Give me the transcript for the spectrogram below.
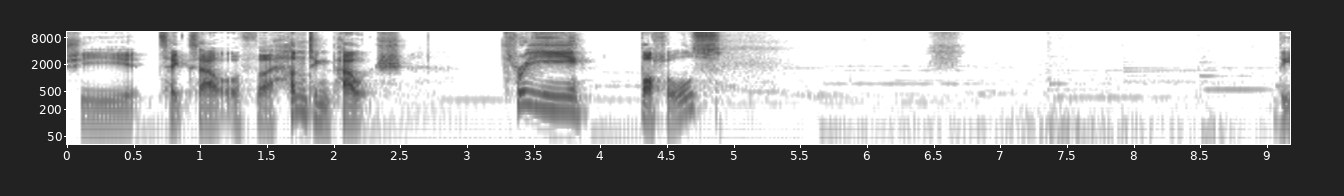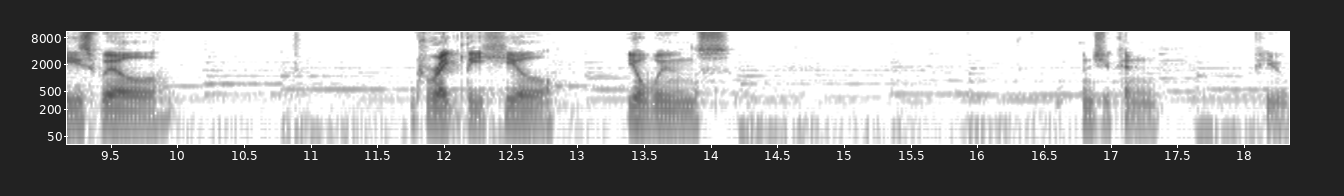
She takes out of a hunting pouch three bottles. These will greatly heal your wounds. And you can, if you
